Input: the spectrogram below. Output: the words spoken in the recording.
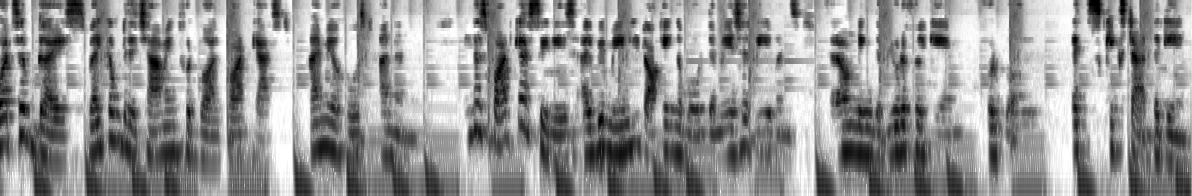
What's up, guys? Welcome to the Charming Football Podcast. I'm your host, Anand. In this podcast series, I'll be mainly talking about the major events surrounding the beautiful game, football. Let's kickstart the game.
